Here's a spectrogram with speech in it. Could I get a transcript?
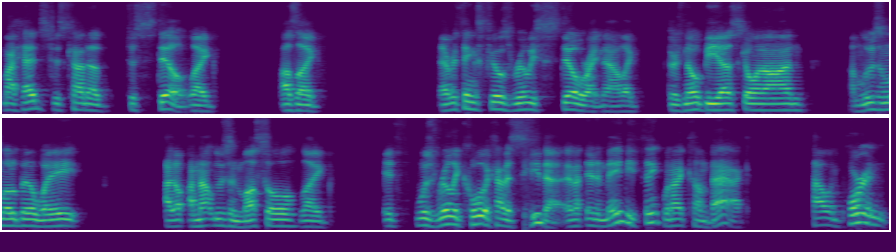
my head's just kind of just still like i was like everything feels really still right now like there's no BS going on. I'm losing a little bit of weight. I don't. I'm not losing muscle. Like it was really cool to kind of see that, and, and it made me think when I come back how important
